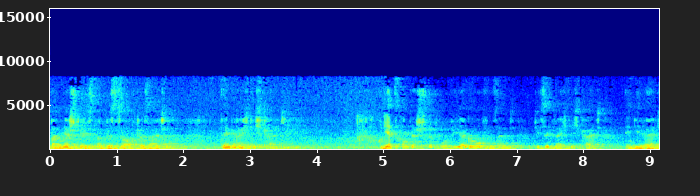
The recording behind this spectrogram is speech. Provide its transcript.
bei mir stehst, dann bist du auf der Seite der Gerechtigkeit. Und jetzt kommt der Schritt, wo wir gerufen sind, diese Gerechtigkeit in die Welt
